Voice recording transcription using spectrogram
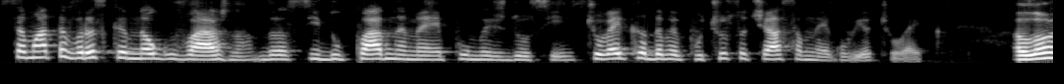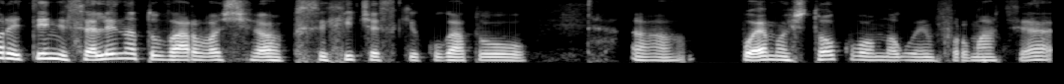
самата връзка е много важна, да си допаднеме помежду си. Човека да ме почувства, че аз съм неговия човек. А Лори, ти не се ли натоварваш а, психически, когато а, поемаш толкова много информация,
